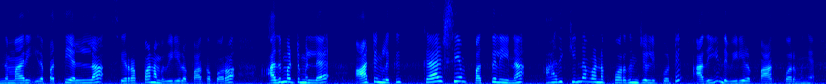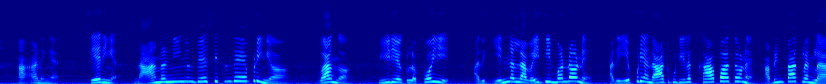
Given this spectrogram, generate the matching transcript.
இந்த மாதிரி இதை பற்றி எல்லாம் சிறப்பாக நம்ம வீடியோவில் பார்க்க போகிறோம் அது மட்டும் இல்லை ஆட்டுங்களுக்கு கால்சியம் பத்தலினா அதுக்கு என்ன பண்ண போகிறதுன்னு சொல்லி போட்டு அதையும் இந்த வீடியோவில் பார்க்க போகிறோமுங்க அனுங்க சரிங்க. நாங்கள் நீங்களும் பேசிகிட்டு இருந்தே எப்படிங்க? வாங்க வீடியோக்குள்ளே போய் அதுக்கு என்னெல்லாம் வைத்தியம் பண்ணோன்னு அதை எப்படி அந்த ஆட்டுக்குட்டியில் காப்பாற்றோன்னு அப்படின்னு பார்க்கலாங்களா?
